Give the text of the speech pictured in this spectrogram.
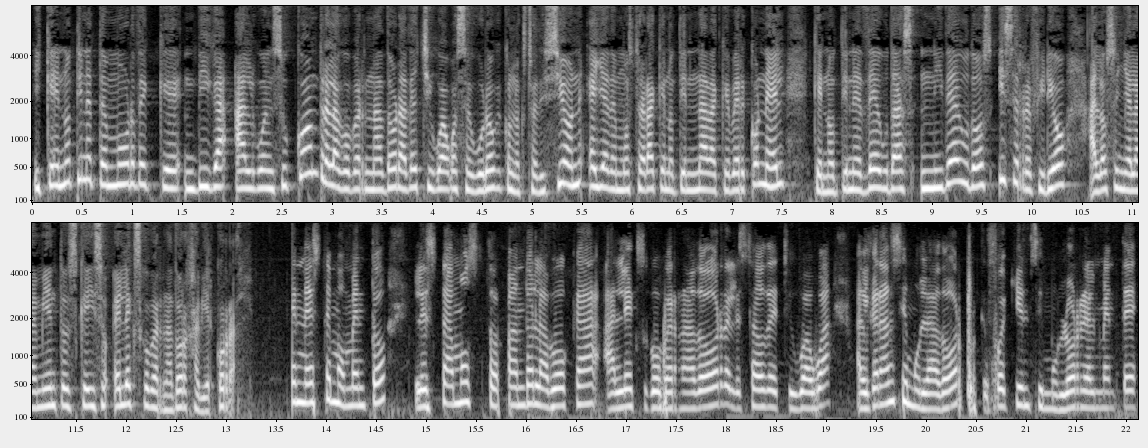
y que no tiene temor de que diga algo en su contra. La gobernadora de Chihuahua aseguró que con la extradición ella demostrará que no tiene nada que ver con él, que no tiene deudas ni deudos, y se refirió a los señalamientos que hizo el exgobernador Javier Corral. En este momento le estamos tapando la boca al ex gobernador del estado de Chihuahua, al gran simulador, porque fue quien simuló realmente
